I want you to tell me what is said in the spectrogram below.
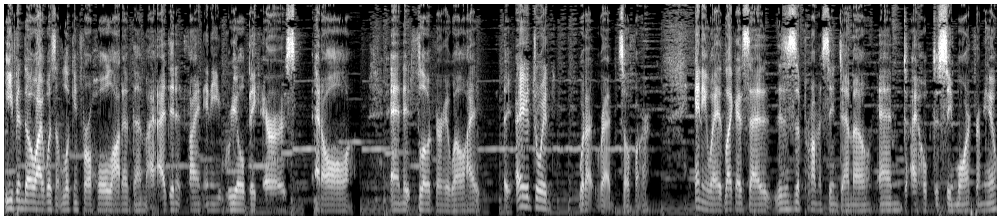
Even though I wasn't looking for a whole lot of them, I, I didn't find any real big errors at all, and it flowed very well. I, I enjoyed what I read so far. Anyway, like I said, this is a promising demo, and I hope to see more from you.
